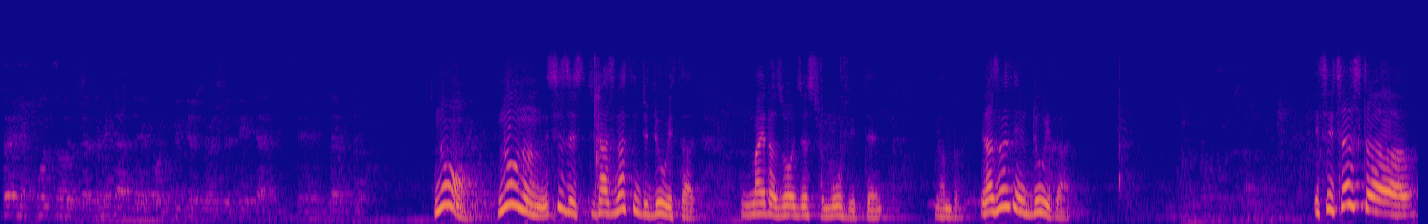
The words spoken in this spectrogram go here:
So when you put those, does that the computer is going to think that it's a level? No, no, no, no. This is it has nothing to do with that. You might as well just remove it then. Number. It has nothing to do with that. It's, it's just uh,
